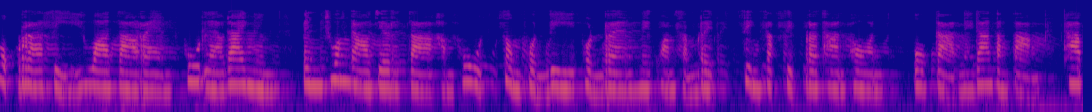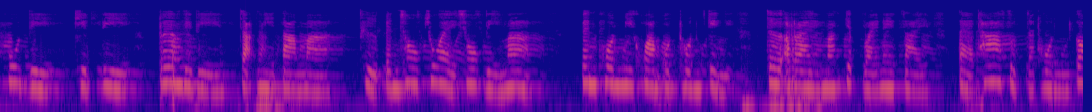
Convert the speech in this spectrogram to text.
หกราศีวาจาแรงพูดแล้วได้เงิน เป็นช่วงดาวเจรจาคำพูด ส่งผลดีผลแรงในความสำเร็จ สิ่งศักดิ์สิทธิ์ประทานพร โอกาสในด้านต่างๆ ถ้าพูดดี คิดดี เรื่องดีๆ จะมีตามมา ถือเป็นโชคช่วยโชคดีมาก เป็นคนมีความอดทนเก่ง เจออะไรมักเก็บไว้ในใจ แต่ถ้าสุดจะทนก็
